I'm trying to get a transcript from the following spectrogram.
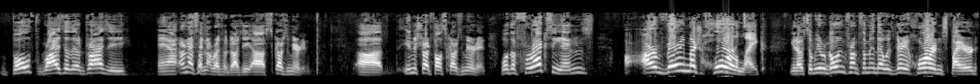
both Rise of the Eldrazi and oh no, sorry, not Eldrazi, uh, Scars of Mirrodin. Uh, Innistrad fouled Scars of Mirrodin. Well, the Phyrexians are- are very much horror-like. You know, so we were going from something that was very horror-inspired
